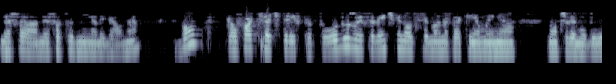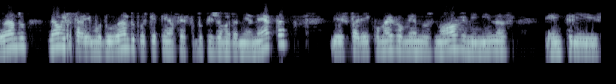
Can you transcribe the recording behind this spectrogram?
nessa, nessa turminha legal, né? Tá bom? Então, forte 73 para todos. Um excelente final de semana para quem amanhã não estiver modulando. Não estarei modulando porque tem a festa do pijama da minha neta. E eu estarei com mais ou menos nove meninas entre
